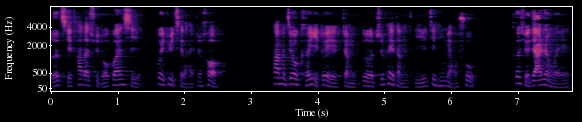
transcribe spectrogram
和其他的许多关系汇聚起来之后，它们就可以对整个支配等级进行描述。科学家认为，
